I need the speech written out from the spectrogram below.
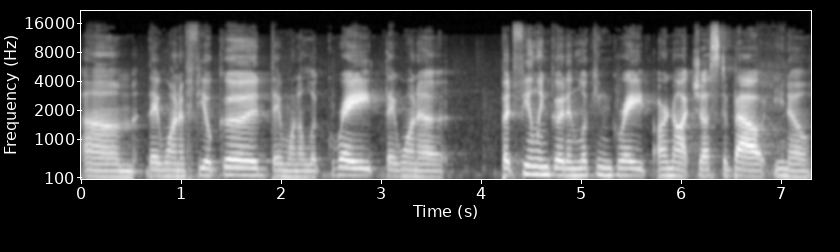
Um, they want to feel good. They want to look great. They want to, but feeling good and looking great are not just about, you know,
